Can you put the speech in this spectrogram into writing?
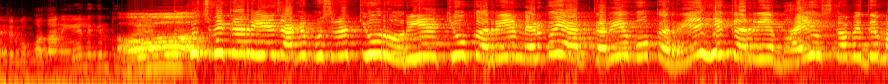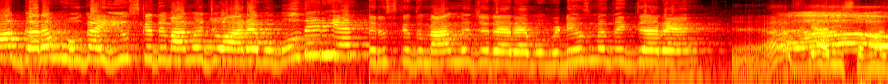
तेरे को पता नहीं है लेकिन तू कुछ भी कर रही है जाके पूछ रहा क्यों रो रही है? क्यों कर रही है? मेरे को याद कर रही है वो कर रही है ये कर रही है। भाई उसका भी दिमाग गर्म होगा ही उसके दिमाग में जो आ रहा है वो बोल दे रही है। फिर उसके दिमाग में जो रह रहा है वो वीडियोस में दिख जा रहे हैं। प्यारी समझ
